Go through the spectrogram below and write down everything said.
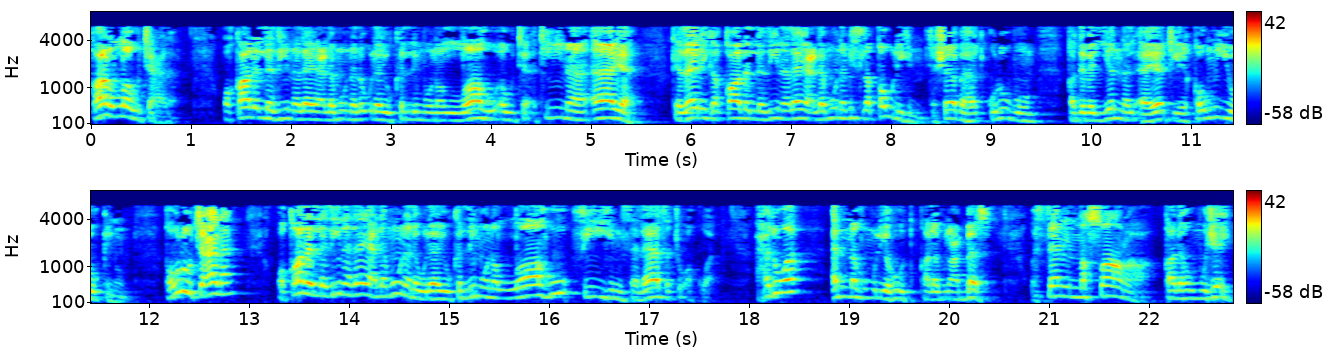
قال الله تعالى وقال الذين لا يعلمون لولا يكلمنا الله أو تأتينا آية. كذلك قال الذين لا يعلمون مثل قولهم. تشابهت قلوبهم. قد بينا الآيات لقوم يوقنون. قوله تعالى وقال الذين لا يعلمون لولا يكلمنا الله فيهم ثلاثة أقوال. أحدها أنهم اليهود. قال ابن عباس والثاني النصارى قاله مجيد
